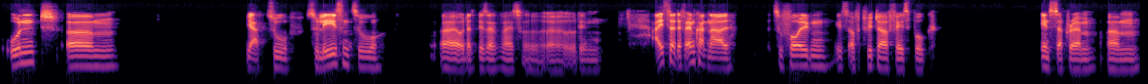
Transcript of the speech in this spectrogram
Und ähm, ja, zu, zu lesen, zu äh, oder besser gesagt, äh, dem Eiszeit FM-Kanal zu folgen, ist auf Twitter, Facebook, Instagram, ähm,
